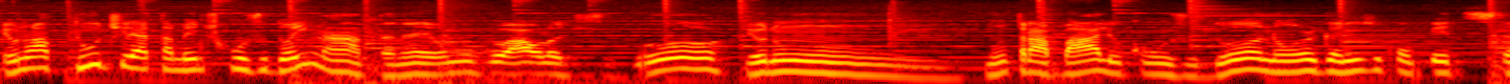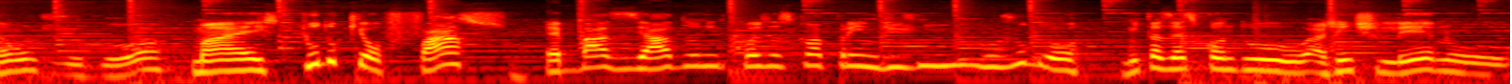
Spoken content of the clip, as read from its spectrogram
Eu não atuo diretamente com judô em nada, né? Eu não dou aula de judô, eu não não trabalho com judô, não organizo competição de judô, mas tudo que eu faço é baseado em coisas que eu aprendi no, judô. Muitas vezes quando a gente lê no,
